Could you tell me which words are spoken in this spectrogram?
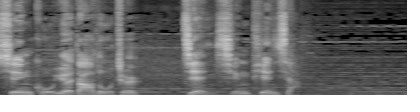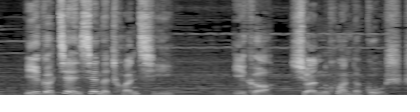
新古月大陆之剑行天下，一个剑仙的传奇，一个玄幻的故事，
